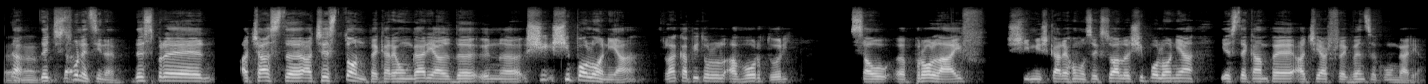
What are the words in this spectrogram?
Da, deci da. spuneți-ne despre această, acest ton pe care Ungaria îl dă în, uh, și, și Polonia, la capitolul avorturi sau uh, pro-life și mișcare homosexuală, și Polonia este cam pe aceeași frecvență cu Ungaria.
